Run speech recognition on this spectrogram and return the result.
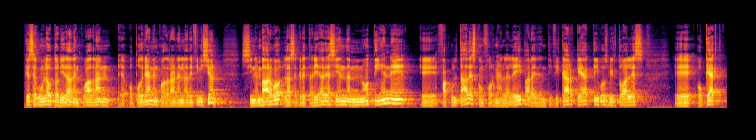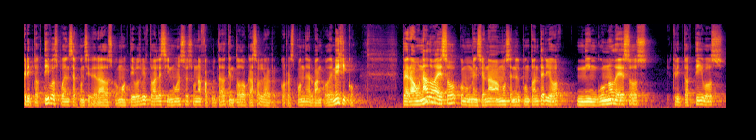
que según la autoridad encuadran o podrían encuadrar en la definición. Sin embargo, la Secretaría de Hacienda no tiene eh, facultades conforme a la ley para identificar qué activos virtuales eh, o qué criptoactivos pueden ser considerados como activos virtuales, si no eso es una facultad que en todo caso le corresponde al Banco de México. Pero aunado a eso, como mencionábamos en el punto anterior, ninguno de esos criptoactivos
